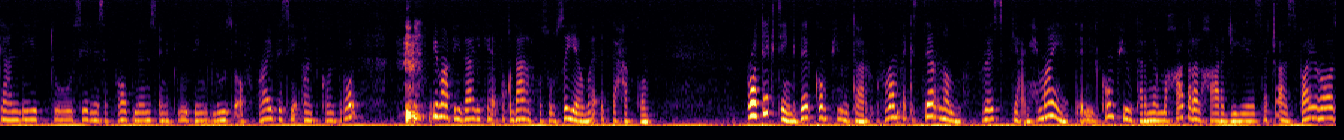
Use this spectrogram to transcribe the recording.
can lead to serious problems including loss of privacy and control. بما في ذلك فقدان الخصوصية والتحكم. Protecting the computer from external risk يعني حماية الكمبيوتر من المخاطر الخارجية such as virus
